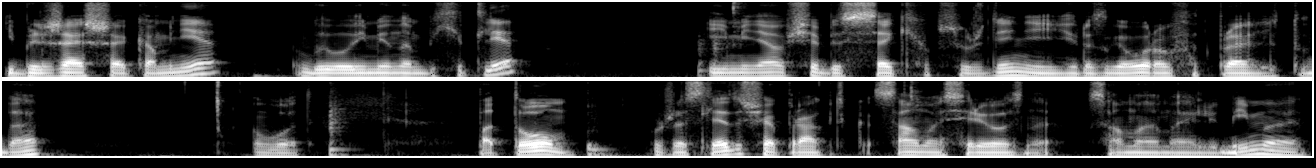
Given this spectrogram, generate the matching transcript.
и ближайшее ко мне было именно Бахитле, и меня вообще без всяких обсуждений и разговоров отправили туда. Вот. Потом уже следующая практика, самая серьезная, самая моя любимая,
